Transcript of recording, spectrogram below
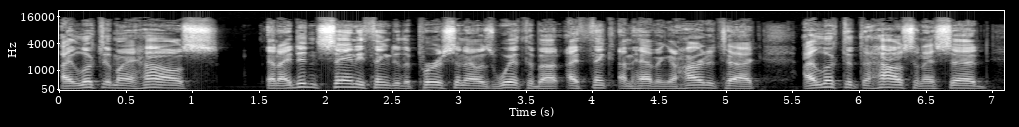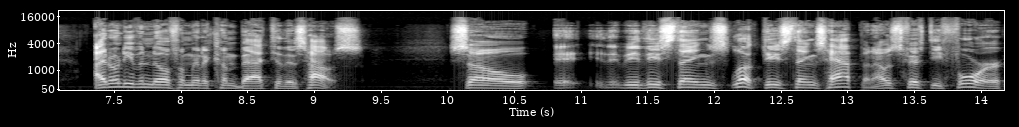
I looked at my house and I didn't say anything to the person I was with about, I think I'm having a heart attack. I looked at the house and I said, I don't even know if I'm going to come back to this house. So it, it, these things, look, these things happen. I was 54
